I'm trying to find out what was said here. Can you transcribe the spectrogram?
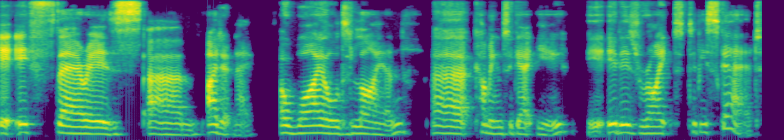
If there is, um, I don't know, a wild lion uh, coming to get you, it is right to be scared.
